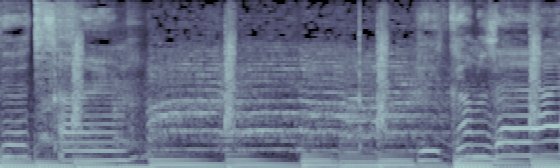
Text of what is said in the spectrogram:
good time. He comes alive.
